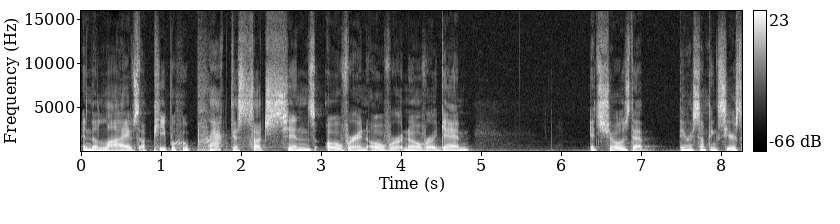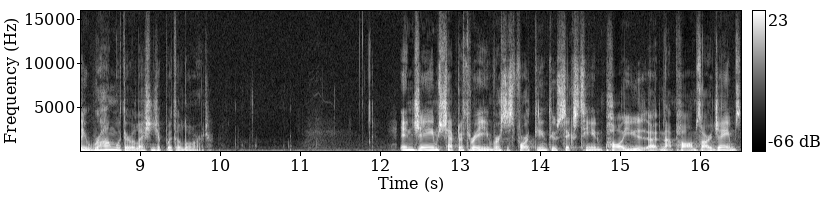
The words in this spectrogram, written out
in the lives of people who practice such sins over and over and over again, it shows that there is something seriously wrong with their relationship with the Lord. In James chapter 3, verses 14 through 16, Paul, use, uh, not Paul, I'm sorry, James,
